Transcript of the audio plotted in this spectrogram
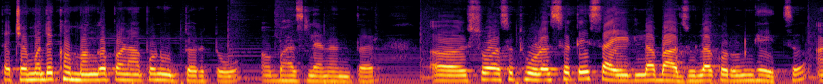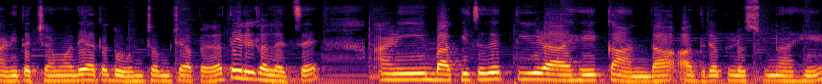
त्याच्यामध्ये खमंगपणा पण उतरतो भाजल्यानंतर. सो असं थोडंसं ते साईडला बाजूला करून घ्यायचं आणि त्याच्यामध्ये आता दोन चमचे आपल्याला तेल घालायचं आहे. आणि बाकीचं जे तीळ आहे कांदा अद्रक लसूण आहे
